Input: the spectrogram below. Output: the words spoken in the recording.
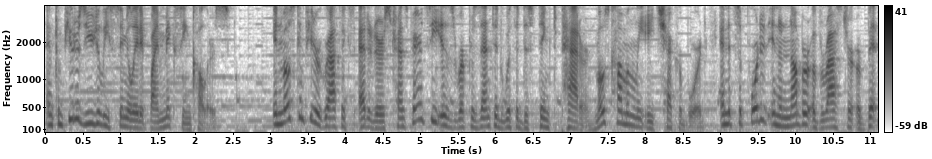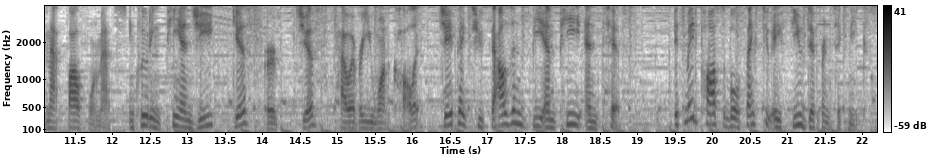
and computers usually simulate it by mixing colors. In most computer graphics editors, transparency is represented with a distinct pattern, most commonly a checkerboard, and it's supported in a number of raster or bitmap file formats, including PNG, GIF, or GIF, however you want to call it, JPEG 2000, BMP, and TIFF. It's made possible thanks to a few different techniques.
